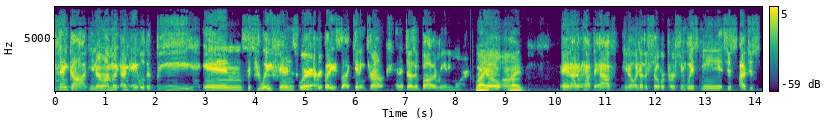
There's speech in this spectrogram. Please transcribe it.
thank God, you know, I'm I'm able to be in situations where everybody's like getting drunk, and it doesn't bother me anymore. Right, You know, um, right. and I don't have to have you know another sober person with me. It's just I've just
